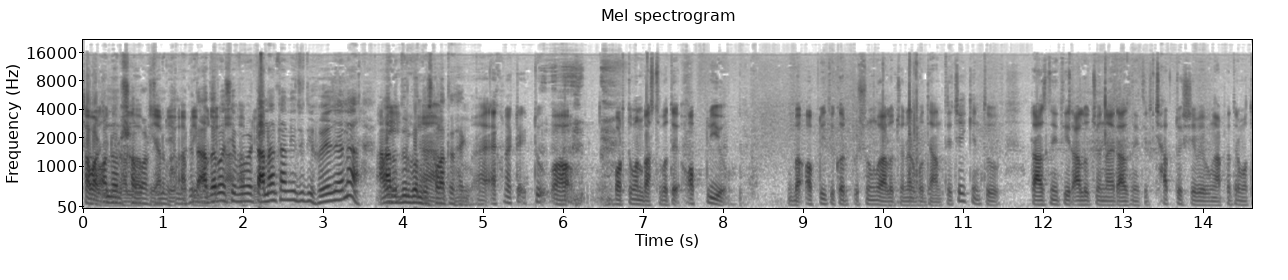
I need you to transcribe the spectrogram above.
সবার জন্য অন্যান্য ভালো, সবার জন্য ভালো। কিন্তু আদারওয়াইজ এভাবে টানাটানি যদি হয়ে যায় না আরও দুর্গন্ধ ছড়াতে থাকবে। এখন একটা একটু বর্তমান বাস্তবতে অপ্রিয় বা অপ্রীতিকর প্রসঙ্গ আলোচনার মধ্যে আনতে চাই কিন্তু রাজনীতির আলোচনায় রাজনীতির ছাত্র হিসেবে এবং আপনাদের মতো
